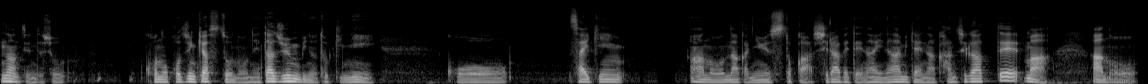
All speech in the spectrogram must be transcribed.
何て言うんでしょうこの個人キャストのネタ準備の時にこう最近あのなんかニュースとか調べてないなみたいな感じがあってまああの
